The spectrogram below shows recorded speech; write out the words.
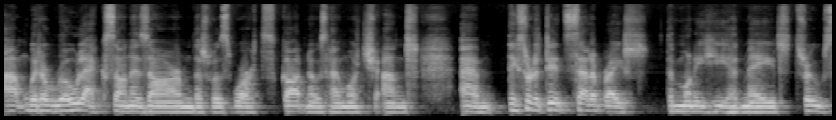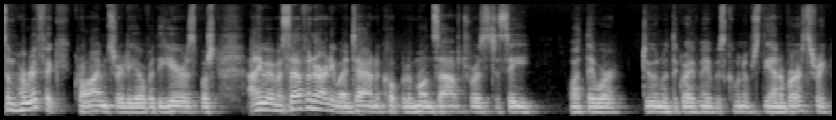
um, with a Rolex on his arm that was worth God knows how much. And um, they sort of did celebrate the money he had made through some horrific crimes really over the years. But anyway, myself and Ernie went down a couple of months afterwards to see what they were doing with the grave. Maybe it was coming up to the anniversary.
